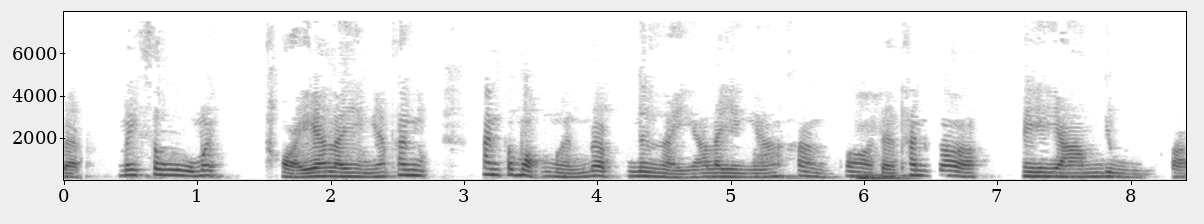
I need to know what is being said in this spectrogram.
แบบไม่สู้ไม่ถอยอะไรอย่างเงี้ย ท่านท่านก็บอกเหมือนแบบเหนื่อยอะไรอย่างเงี้ย ค่ะหลวงพ่อแต่ท่านก็พยายามอยู่ค่ะ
